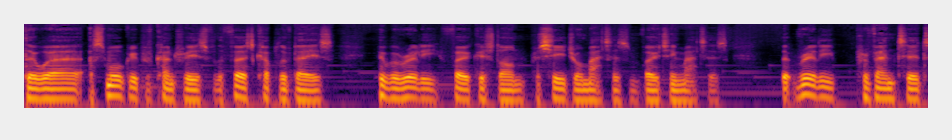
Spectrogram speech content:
There were a small group of countries for the first couple of days who were really focused on procedural matters and voting matters that really prevented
